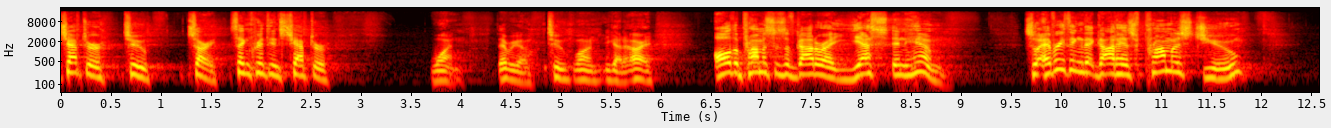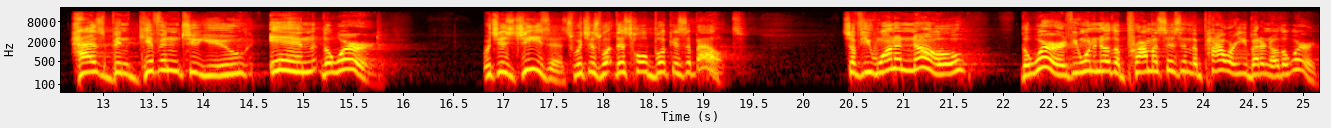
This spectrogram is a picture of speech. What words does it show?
chapter 2, sorry, 2 Corinthians chapter 1. There we go. 2 1. You got it. All right. All the promises of God are a yes in Him. So everything that God has promised you has been given to you in the Word, which is Jesus, which is what this whole book is about. So if you want to know the word, if you want to know the promises and the power, you better know the word.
